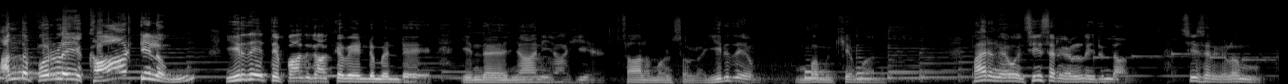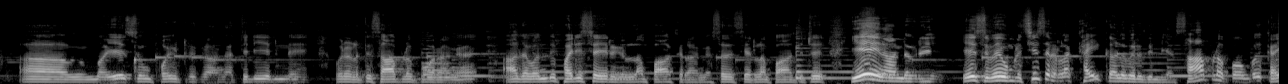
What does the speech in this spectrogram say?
அந்த பொருளை காட்டிலும் இருதயத்தை பாதுகாக்க வேண்டும் என்று இந்த ஞானி ஆகிய சாலமான் சொல்றார் இருதயம் ரொம்ப முக்கியமானது. பாருங்க ஒரு சீசர்கள் இருந்தாங்க. சீசர்களும் இயேசும் ம- போயிட்டு இருக்கிறாங்க திடீர்னு ஒரு இடத்துக்கு சாப்பிட போறாங்க. அதை வந்து பரிசெயர்கள்லாம் பார்க்குறாங்க சதசியர்லாம் பார்த்துட்டு ஏன் ஆண்டவரே இயேசுவே உங்களை சீசரெல்லாம் கை கழுவுறது இல்லையா சாப்பிட போகும்போது கை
